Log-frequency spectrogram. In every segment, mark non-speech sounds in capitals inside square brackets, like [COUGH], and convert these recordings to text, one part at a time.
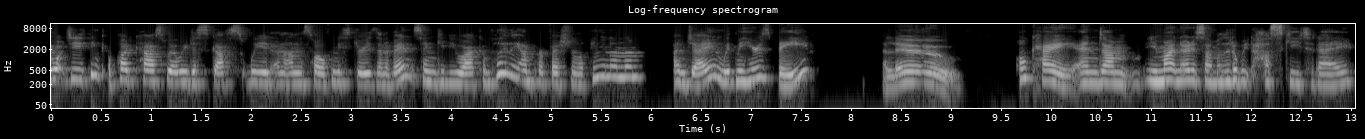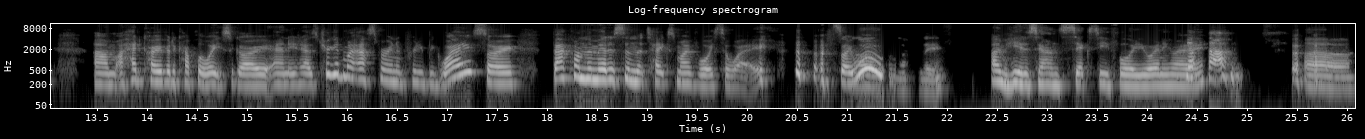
So What Do You Think? A podcast where we discuss weird and unsolved mysteries and events and give you our completely unprofessional opinion on them. I'm Jay, and with me here is B. Hello. Okay, and um, you might notice I'm a little bit husky today. Um, I had COVID a couple of weeks ago, and it has triggered my asthma in a pretty big way. So back on the medicine that takes my voice away. [LAUGHS] so Oh, woo! lovely. I'm here to sound sexy for you anyway. [LAUGHS] Uh,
